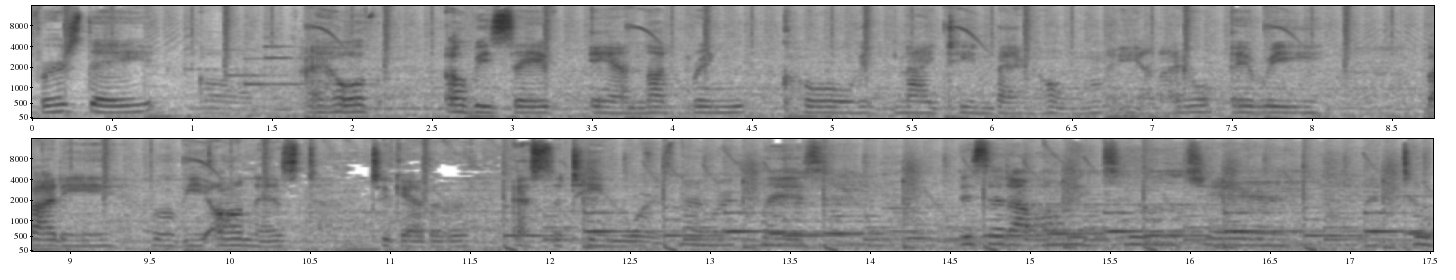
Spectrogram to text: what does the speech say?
first day. Uh, I hope I'll be safe and not bring COVID 19 back home. And I hope everybody will be honest together as the a teamwork. My workplace. They set up only two chairs, like two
